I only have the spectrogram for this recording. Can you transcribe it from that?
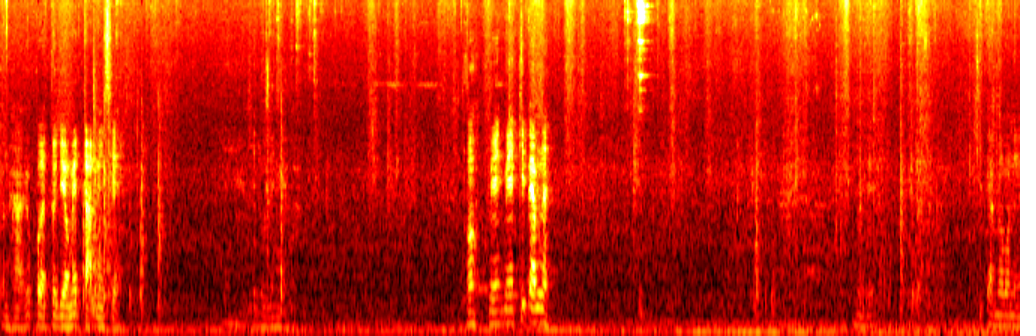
ปัญหา คือเปิดตัวเดียวไม่ตัดนี่สิจะดูได้ไงวะอ๋อเมย์เมย์กิฟแอมน่อยดูดิกิฟแอมแล้ววันนี้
